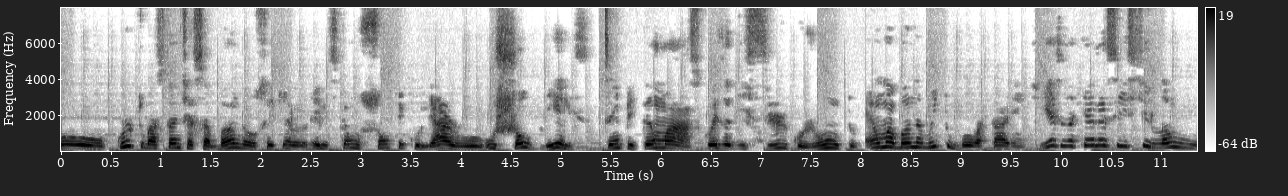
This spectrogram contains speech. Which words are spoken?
Eu curto bastante essa banda, eu sei que eles têm um som peculiar, o, o show deles sempre tem umas coisas de circo junto. É uma banda muito boa, tá, gente? E esse daqui é nesse estilão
